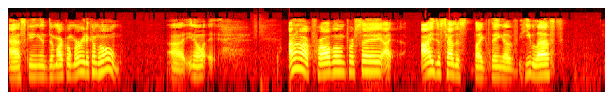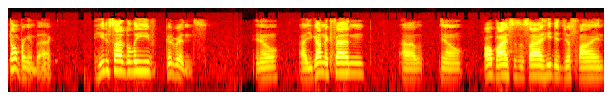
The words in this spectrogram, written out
asking DeMarco Murray to come home. Uh, you know, I don't have a problem per se. I I just have this like thing of he left, don't bring him back. He decided to leave. Good riddance. You know, uh, you got McFadden. Uh, you know, all biases aside, he did just fine.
